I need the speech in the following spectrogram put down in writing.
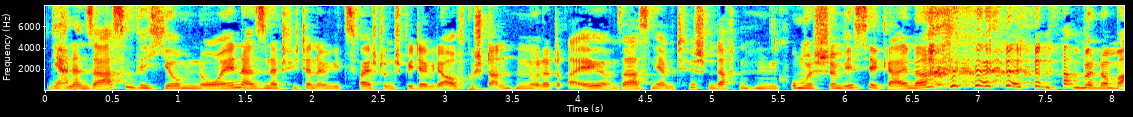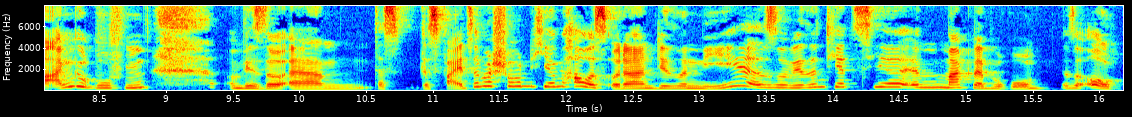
Ja, und dann saßen wir hier um neun, also natürlich dann irgendwie zwei Stunden später wieder aufgestanden oder drei und saßen hier am Tisch und dachten, hm, komisch, schon ist hier keiner. dann haben wir nochmal angerufen und wir so, ähm, das, das war jetzt aber schon hier im Haus, oder? Und die so, nee, also wir sind jetzt hier im Maklerbüro. Also, oh,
